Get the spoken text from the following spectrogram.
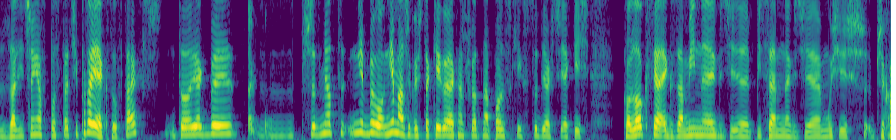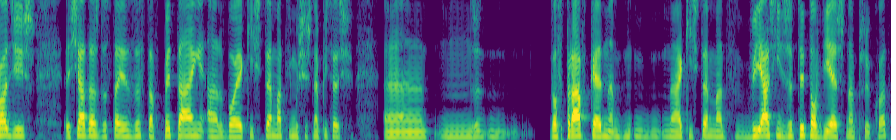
zaliczenia w postaci projektów, tak? To jakby Tak, tak. przedmiot nie było, nie ma czegoś takiego jak na przykład na polskich studiach, czy jakieś kolokwia, egzaminy gdzie, pisemne, gdzie musisz, przychodzisz, siadasz, dostajesz zestaw pytań albo jakiś temat i musisz napisać e, mm, że, do sprawkę na, na jakiś temat, wyjaśnić, że ty to wiesz na przykład.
